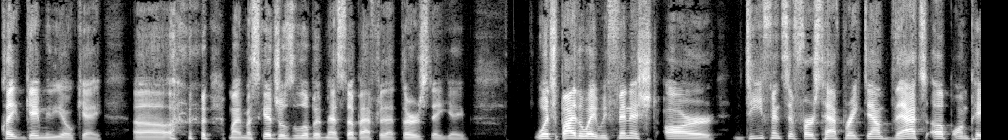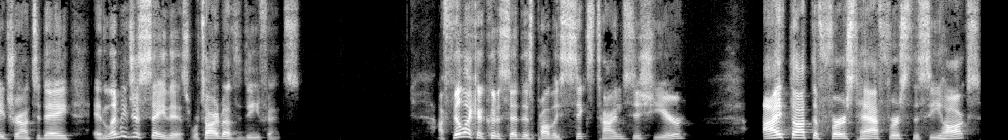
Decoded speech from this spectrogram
Clayton gave me the okay. Uh, my my schedule's a little bit messed up after that Thursday game which by the way we finished our defensive first half breakdown that's up on patreon today and let me just say this we're talking about the defense I feel like I could have said this probably six times this year. I thought the first half versus the Seahawks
